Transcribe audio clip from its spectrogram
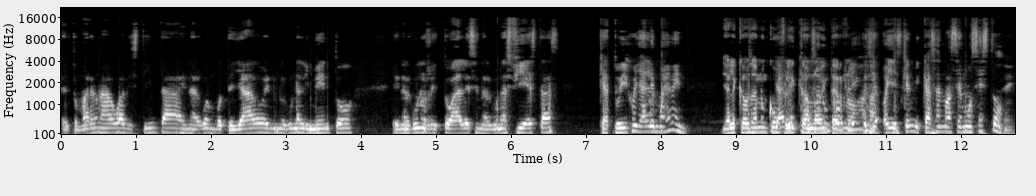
el tomar un agua distinta, en algo embotellado, en algún alimento, en algunos rituales, en algunas fiestas, que a tu hijo ya le mueven. Ya le causan un Ya le conflicto causan no un interno. conflicto. ajá. Dice, Oye, es que en mi casa no hacemos esto Sí.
